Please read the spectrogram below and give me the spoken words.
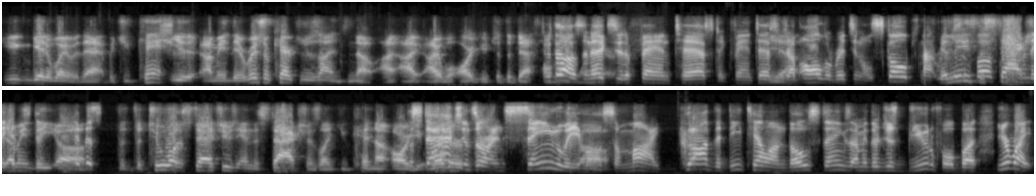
you can get away with that, but you can't. Sure. You, I mean, the original character designs, no. I, I, I will argue to the death. 2000 X did a fantastic, fantastic yeah. job. All original sculpts, not really. At least the stacks. I mean, the, uh, the, the, the two up statues and the stactions, like you cannot argue. The Whether, are insanely oh. awesome. My God, the detail on those things. I mean, they're just beautiful. But you're right,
